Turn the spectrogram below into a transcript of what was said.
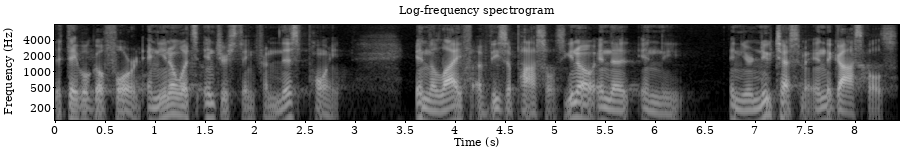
that they will go forward. And you know what's interesting from this point in the life of these apostles? You know, in, the, in, the, in your New Testament, in the Gospels,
